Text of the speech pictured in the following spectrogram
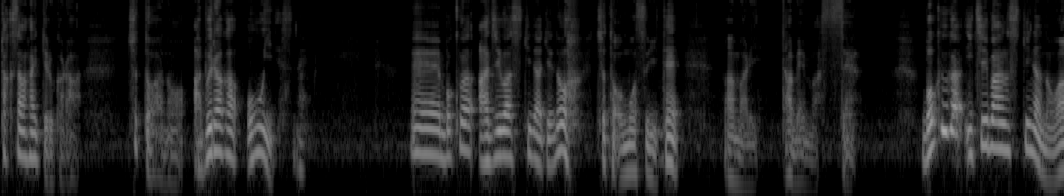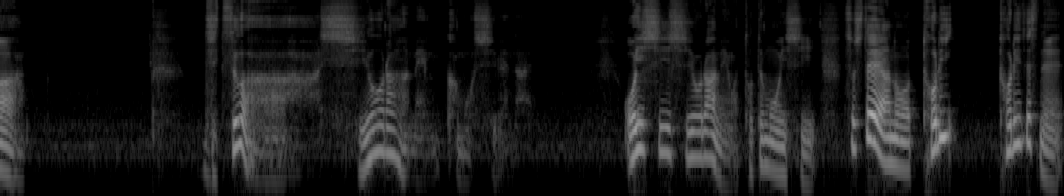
たくさん入ってるからちょっとあの油が多いですね。えー、僕は味は好きだけど ちょっと重すぎてあまり食べません。僕が一番好きなのは実は塩ラーメンかもしれない。美味しい塩ラーメンはとても美味しい。そしてあの鶏鶏ですね。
